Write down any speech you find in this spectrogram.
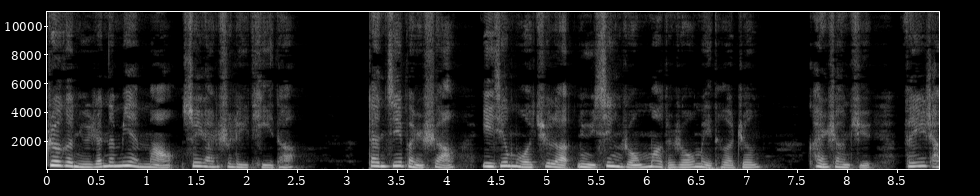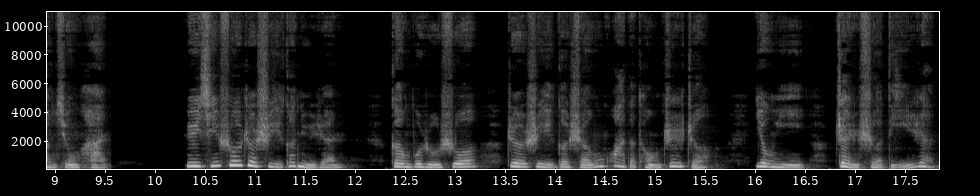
这个女人的面貌虽然是立体的，但基本上已经抹去了女性容貌的柔美特征，看上去非常凶悍。与其说这是一个女人，更不如说这是一个神话的统治者，用以震慑敌人。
